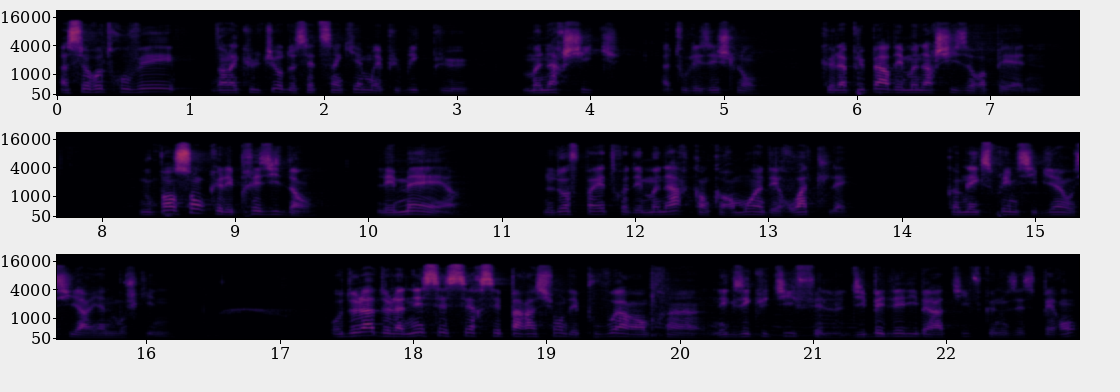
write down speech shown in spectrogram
à se retrouver dans la culture de cette cinquième république plus monarchique à tous les échelons que la plupart des monarchies européennes. Nous pensons que les présidents, les maires, ne doivent pas être des monarques, encore moins des roitelets, comme l'exprime si bien aussi Ariane Mouchkine. Au-delà de la nécessaire séparation des pouvoirs entre un exécutif et le délibératif que nous espérons,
